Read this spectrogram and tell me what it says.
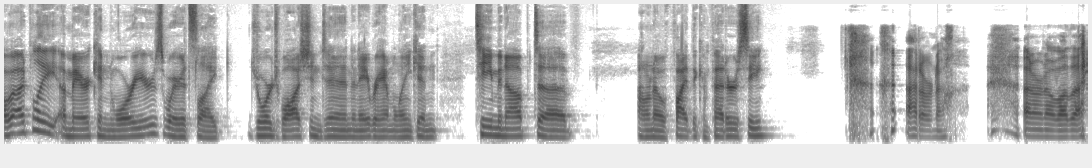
Oh, I'd play American Warriors, where it's like George Washington and Abraham Lincoln teaming up to, I don't know, fight the Confederacy. I don't know. I don't know about that.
